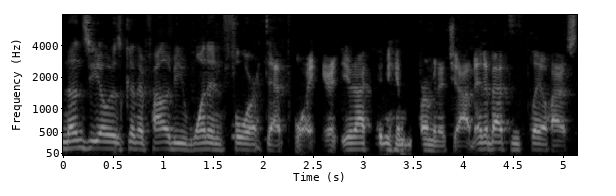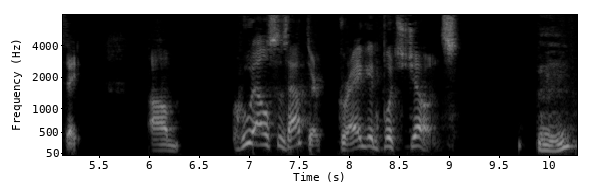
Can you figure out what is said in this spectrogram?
Nunzio is going to probably be one in four at that point. You're, you're not giving him a permanent job, and about to play Ohio State. Um, who else is out there? Greg and Butch Jones. Mm-hmm.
